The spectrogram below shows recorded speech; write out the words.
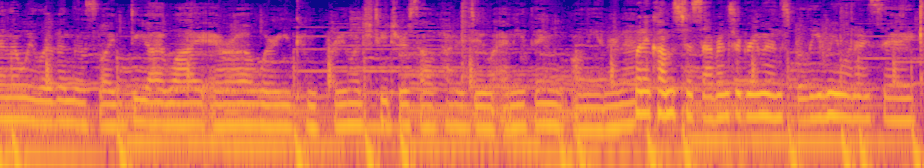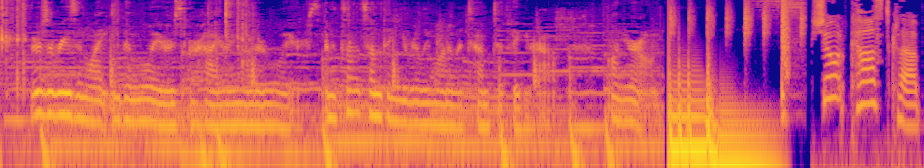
understand that we live in this like DIY era where you can pretty much teach yourself how to do anything on the internet. When it comes to severance agreements, believe me when I say there's a reason why even lawyers are hiring other lawyers, and it's not something you really want to attempt to figure out on your own. Short Cast Club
